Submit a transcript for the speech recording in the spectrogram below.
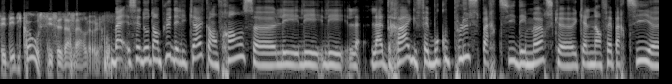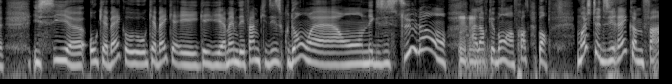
c'est délicat aussi, ces affaires-là? Ben, c'est d'autant plus délicat qu'en France, euh, les, les, les, la, drague fait beaucoup plus partie des mœurs qu'elle n'en fait partie euh, ici euh, au Québec. Au, Québec, il y a même des femmes qui disent, coudon, on existe-tu, là? Alors que bon, en France, bon, moi je te dirais comme femme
